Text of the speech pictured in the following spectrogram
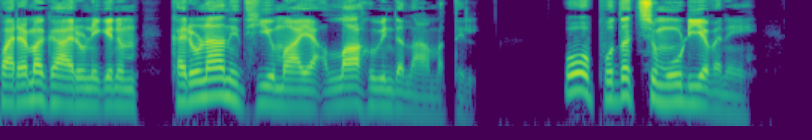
പരമകാരുണികനും കരുണാനിധിയുമായ അള്ളാഹുവിന്റെ നാമത്തിൽ. ഓ പുതച്ചു മൂടിയവനെ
